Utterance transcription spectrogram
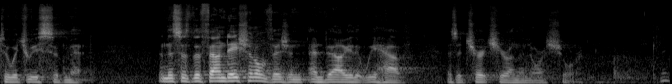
to which we submit. And this is the foundational vision and value that we have as a church here on the North Shore. Okay?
